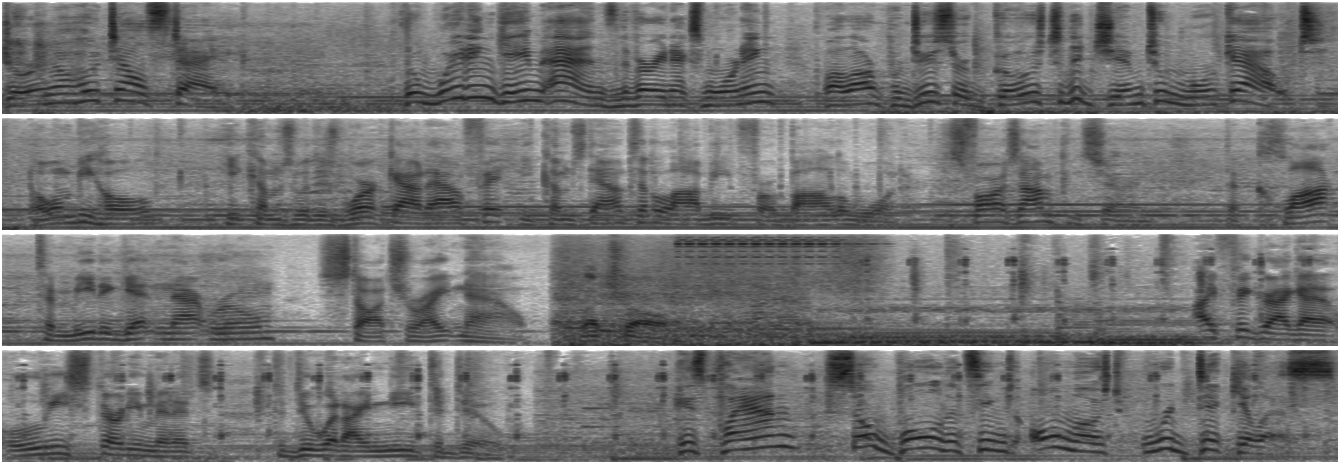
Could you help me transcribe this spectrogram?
during a hotel stay. The waiting game ends the very next morning while our producer goes to the gym to work out. Lo and behold, he comes with his workout outfit. He comes down to the lobby for a bottle of water. As far as I'm concerned, the clock to me to get in that room starts right now. Let's roll. I figure I got at least 30 minutes to do what I need to do. His plan? So bold it seems almost ridiculous.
